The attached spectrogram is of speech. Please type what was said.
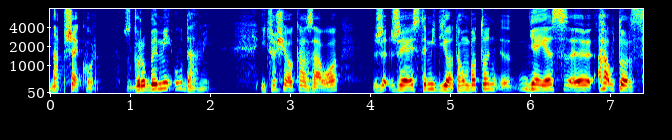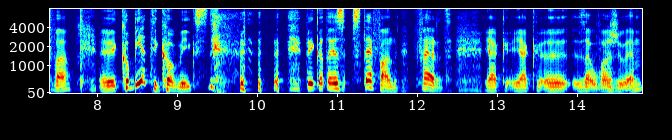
na przekór, z grubymi udami. I co się okazało? Że, że ja jestem idiotą, bo to nie jest e, autorstwa e, kobiety komiks, tylko to jest Stefan Ferd, jak, jak e, zauważyłem.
